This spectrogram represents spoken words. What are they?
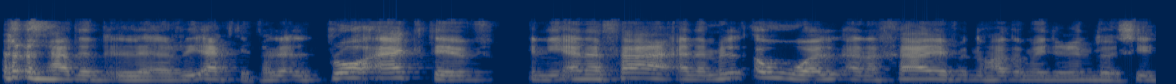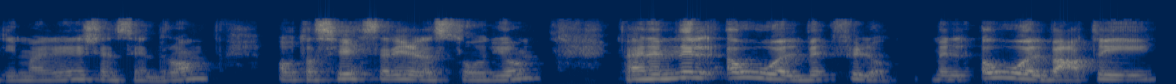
هذا ال reactive هلا ال proactive إني أنا فا أنا من الأول أنا خايف إنه هذا المريض عنده يصير demyelination syndrome أو تصحيح سريع للصوديوم. فأنا من الأول بقفله من الأول بعطيه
